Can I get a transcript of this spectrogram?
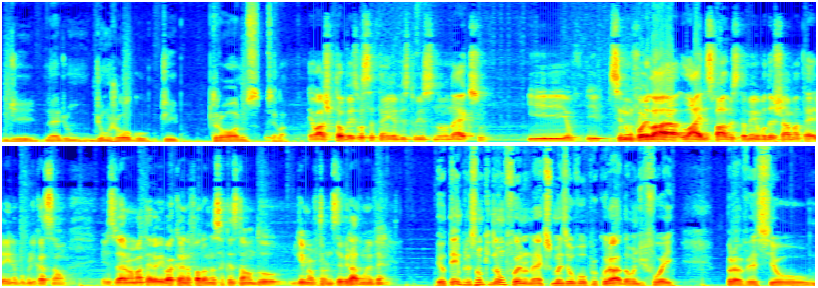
de, né, de, um, de um jogo de tronos, sei lá. Eu acho que talvez você tenha visto isso no Nexo. E, e, se não foi lá, lá eles falam isso também, eu vou deixar a matéria aí na publicação. Eles fizeram uma matéria bem bacana falando essa questão do Game of Thrones ter virado um evento. Eu tenho a impressão que não foi no Nexo, mas eu vou procurar de onde foi para ver se eu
